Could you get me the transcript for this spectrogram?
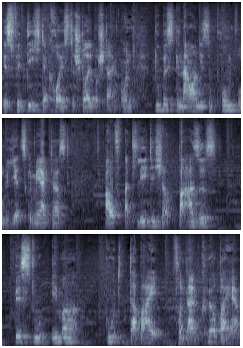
ist für dich der größte Stolperstein und du bist genau an diesem Punkt, wo du jetzt gemerkt hast, auf athletischer Basis bist du immer gut dabei. Von deinem Körper her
